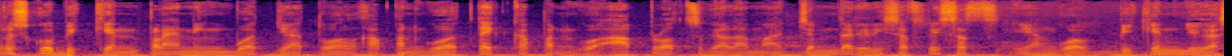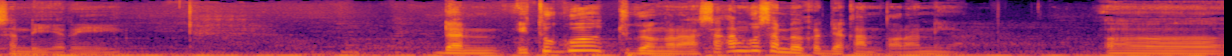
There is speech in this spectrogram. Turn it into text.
Terus gue bikin planning buat jadwal kapan gua take, kapan gua upload segala macem dari riset-riset yang gua bikin juga sendiri. Dan itu gue juga ngerasa kan gue sambil kerja kantoran nih. eh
